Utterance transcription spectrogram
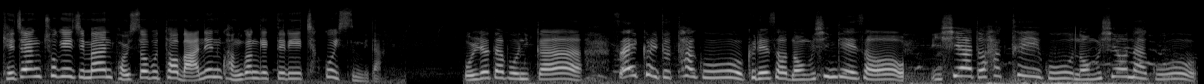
개장 초기지만 벌써부터 많은 관광객들이 찾고 있습니다. 올려다 보니까 사이클도 타고 그래서 너무 신기해서 이 시야도 확 트이고 너무 시원하고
